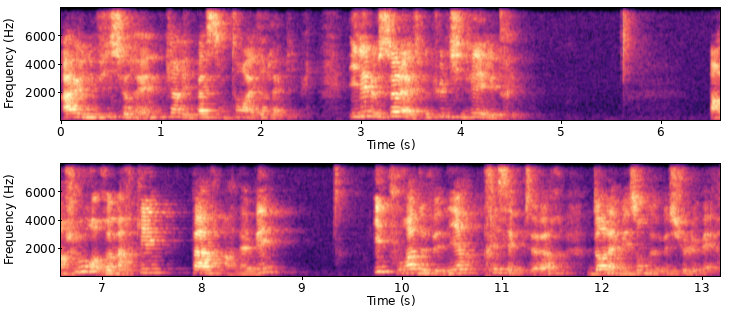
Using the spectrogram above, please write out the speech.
à une vie sereine car il passe son temps à lire la Bible. Il est le seul à être cultivé et lettré. Un jour, remarqué par un abbé, il pourra devenir précepteur dans la maison de Monsieur le maire.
